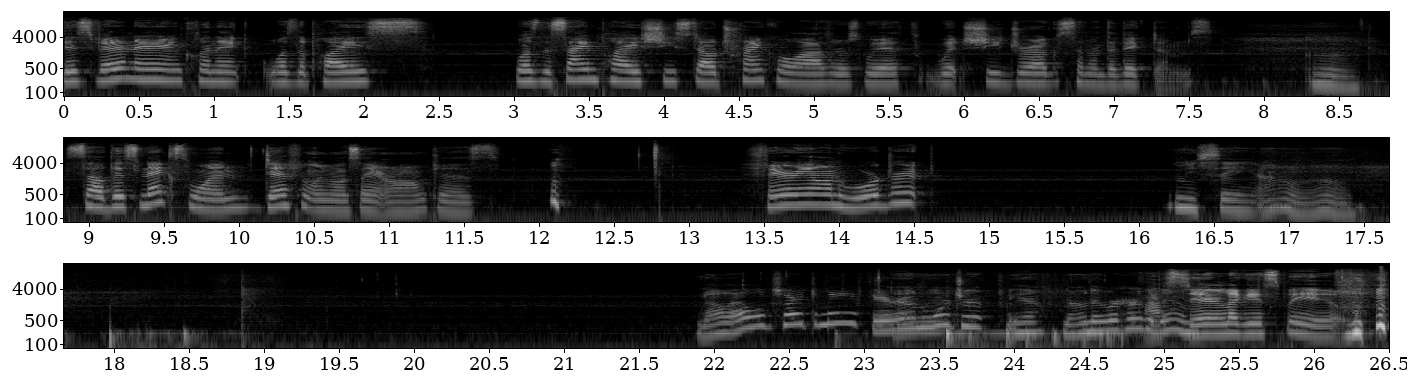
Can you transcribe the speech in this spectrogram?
This veterinarian clinic was the place was the same place she stole tranquilizers with which she drugged some of the victims. Mm. So this next one, definitely gonna say it wrong because Farion Wardrip. Let me see. I don't know. No, that looks right to me. Fair Doesn't on it? wardrobe. Yeah, no, never heard of I them. said it like it's spelled.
